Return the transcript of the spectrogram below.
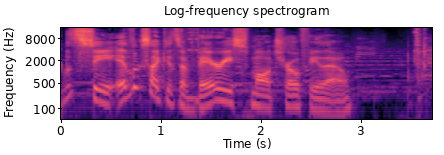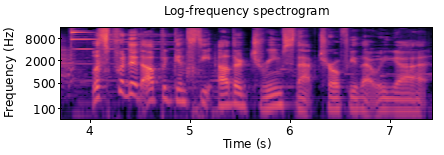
Let's see. It looks like it's a very small trophy, though. Let's put it up against the other Dream Snap trophy that we got.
